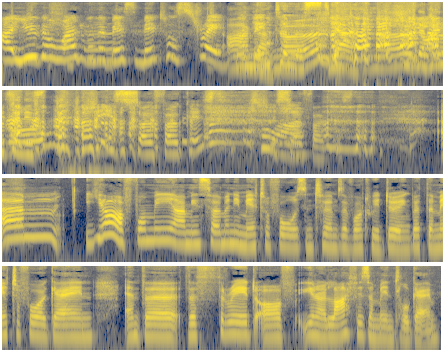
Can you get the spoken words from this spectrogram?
Are you the one with the best mental strength? I'm The a mentalist. Yeah, she's a mentalist. she is so focused. She's is so focused. Um, yeah, for me, I mean, so many metaphors in terms of what we're doing, but the metaphor again and the the thread of you know life is a mental game.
